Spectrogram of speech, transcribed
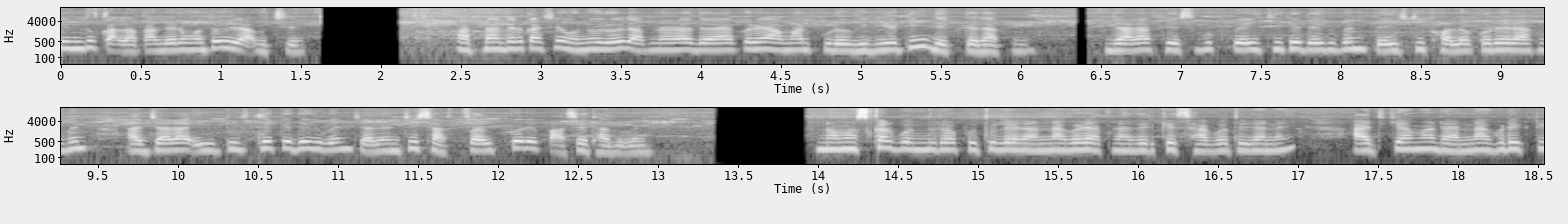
কিন্তু কালাকাঁদের মতোই লাগছে। আপনাদের কাছে অনুরোধ, আপনারা দয়া করে আমার পুরো ভিডিওটি দেখতে থাকুন। যারা ফেসবুক পেজ থেকে দেখবেন পেজটি ফলো করে রাখবেন, আর যারা ইউটিউব থেকে দেখবেন চ্যানেলটি সাবস্ক্রাইব করে পাশে থাকবেন। নমস্কার বন্ধুরা, পুতুলের রান্নাঘরে আপনাদেরকে স্বাগত জানাই। আজকে আমার রান্নাঘরে একটি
